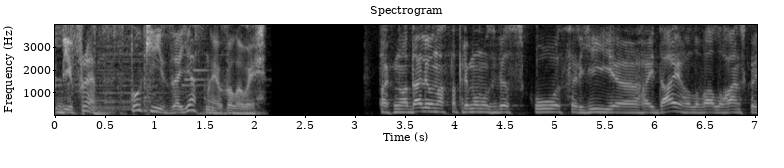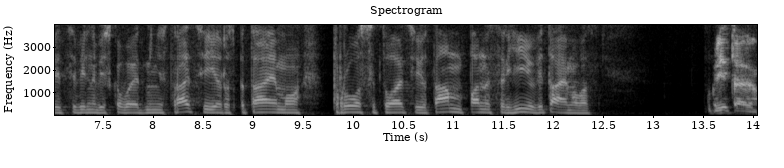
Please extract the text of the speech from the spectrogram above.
Біфрен спокій за ясної голови. Так, ну а далі у нас на прямому зв'язку Сергій е, Гайдай, голова Луганської цивільно-військової адміністрації. Розпитаємо про ситуацію там. Пане Сергію, вітаємо вас. Вітаю.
